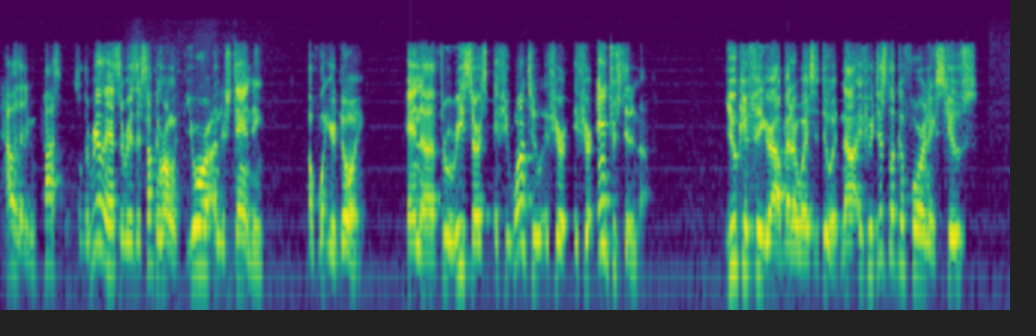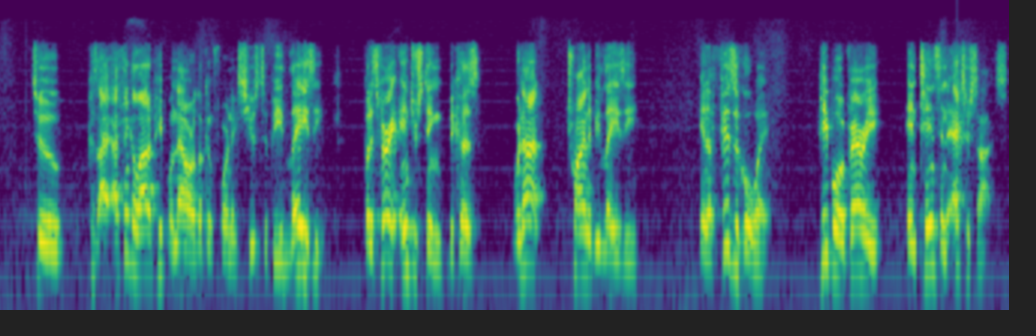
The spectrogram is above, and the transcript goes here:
how is that even possible? So the real answer is there's something wrong with your understanding of what you're doing. And uh, through research, if you want to, if you're if you're interested enough, you can figure out better ways to do it. Now, if you're just looking for an excuse to, because I, I think a lot of people now are looking for an excuse to be lazy, but it's very interesting because we're not trying to be lazy in a physical way. People are very intense in exercise.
